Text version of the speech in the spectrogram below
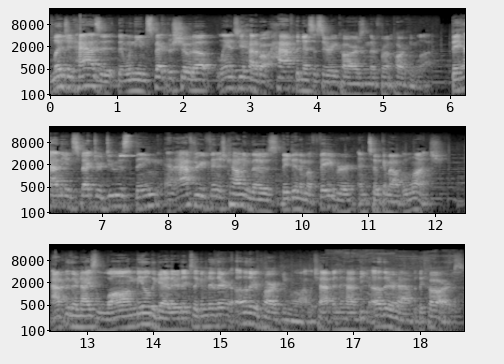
Legend has it that when the inspector showed up, Lancia had about half the necessary cars in their front parking lot. They had the inspector do his thing, and after he finished counting those, they did him a favor and took him out to lunch. After their nice long meal together, they took him to their other parking lot, which happened to have the other half of the cars.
